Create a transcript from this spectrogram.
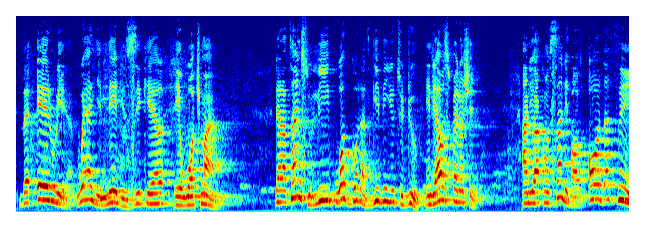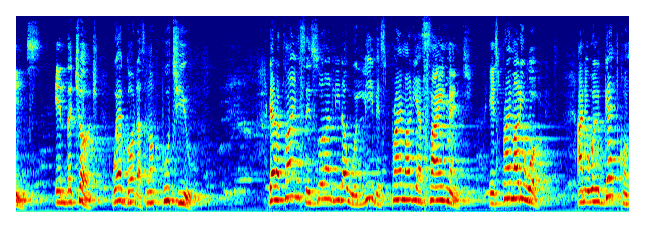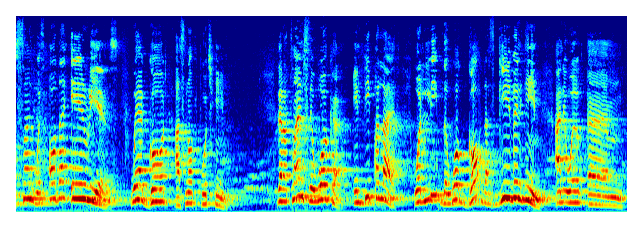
the area where he made Ezekiel a watchman. There are times you leave what God has given you to do in the house fellowship and you are concerned about other things in the church where God has not put you there are times a zonal leader will leave his primary assignment, his primary work, and he will get concerned with other areas where God has not put him. There are times a worker in deeper life will leave the work God has given him and he will um,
